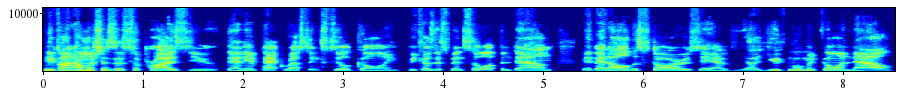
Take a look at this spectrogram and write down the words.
Devon, how much has it surprised you that Impact Wrestling's still going? Because it's been so up and down. They've had all the stars. They have a youth movement going now.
